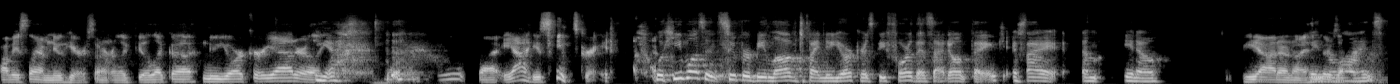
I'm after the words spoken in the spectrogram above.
obviously I'm new here, so I don't really feel like a New Yorker yet, or like yeah. but yeah, he seems great. well, he wasn't super beloved by New Yorkers before this. I don't think. If I am, you know, Yeah, I don't know. I think the there's a lines.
